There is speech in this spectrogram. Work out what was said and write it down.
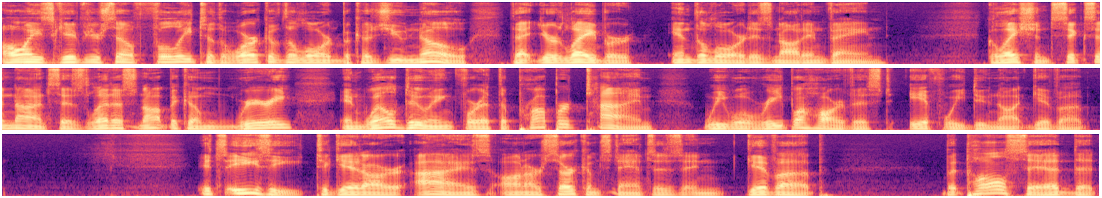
Always give yourself fully to the work of the Lord because you know that your labor in the Lord is not in vain. Galatians 6 and 9 says, Let us not become weary in well doing, for at the proper time we will reap a harvest if we do not give up. It's easy to get our eyes on our circumstances and give up, but Paul said that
